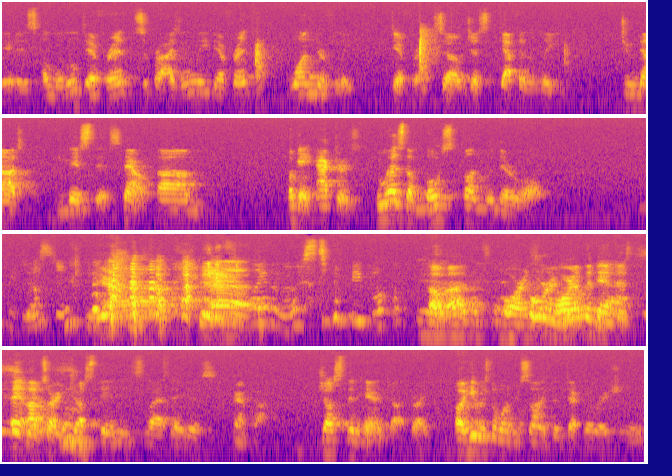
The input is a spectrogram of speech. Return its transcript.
it is a little different, surprisingly different, wonderfully different. So just definitely do not miss this. Now, um, okay, actors, who has the most fun with their role? Justin. Yeah. he gets Yeah. to play the most people. Oh, uh, or in, Orin or in the- the dentist. yeah. Hey, I'm sorry, Justin. His last name is Hancock. Justin Hancock, right? Oh, he was the one who signed the Declaration of.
